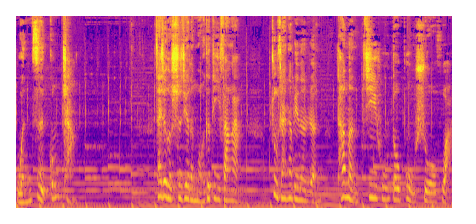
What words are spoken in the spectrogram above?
《文字工厂》。在这个世界的某一个地方啊，住在那边的人，他们几乎都不说话。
